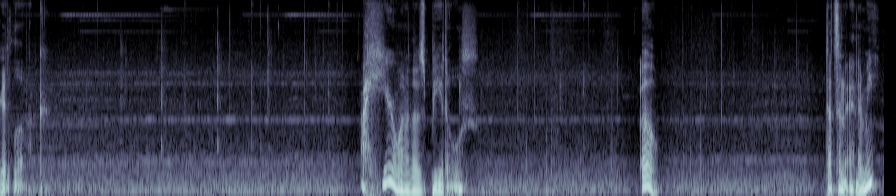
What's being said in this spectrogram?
target look. I hear one of those beetles. Oh. That's an enemy?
